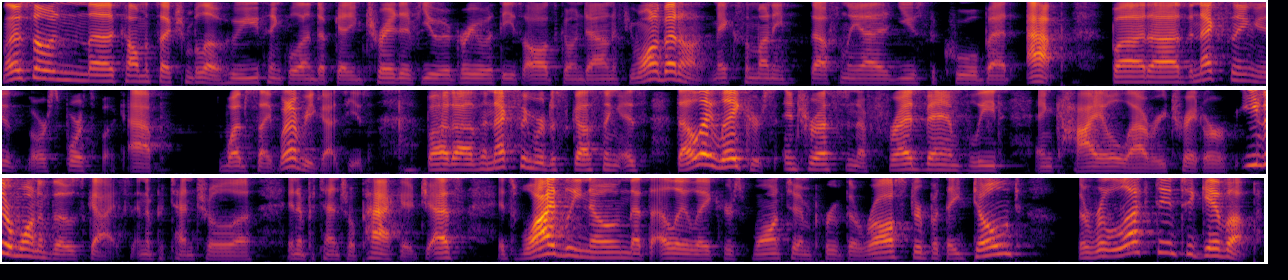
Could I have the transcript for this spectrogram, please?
let us know in the comment section below who you think will end up getting traded if you agree with these odds going down. If you want to bet on it, make some money, definitely uh, use the Cool Bet app. But uh, the next thing, is, or Sportsbook app, website, whatever you guys use. But uh, the next thing we're discussing is the LA Lakers interested in a Fred Van VanVleet and Kyle Lowry trade, or either one of those guys in a potential uh, in a potential package. As it's widely known that the LA Lakers want to improve their roster, but they don't. They're reluctant to give up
